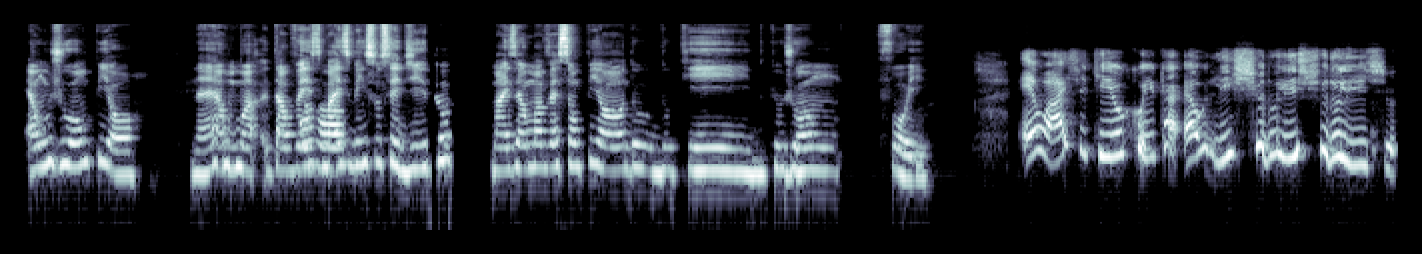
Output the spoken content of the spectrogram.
é um João pior, né? Uma, talvez uhum. mais bem sucedido, mas é uma versão pior do, do, que, do que o João foi. Eu acho que o Cuica é o lixo do lixo do lixo.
